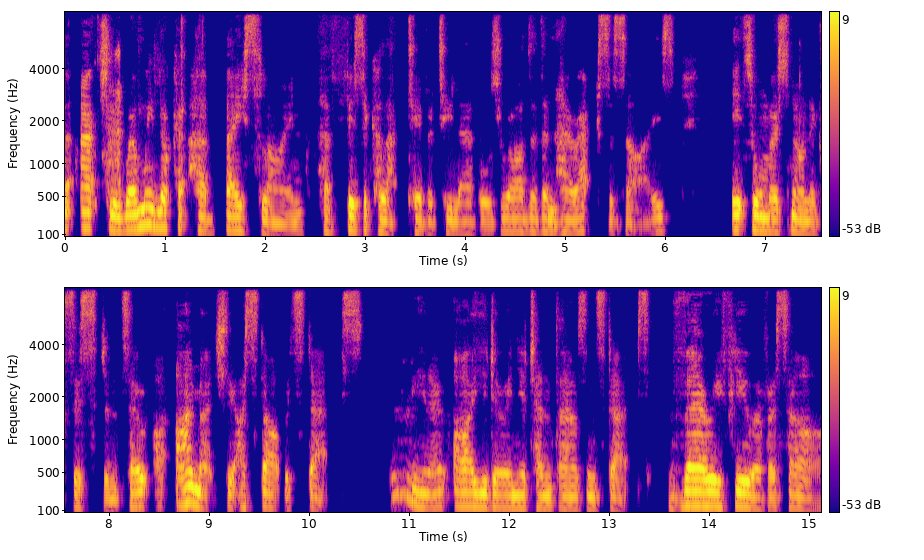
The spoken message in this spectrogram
but actually, when we look at her baseline, her physical activity levels, rather than her exercise, it's almost non-existent. So I'm actually I start with steps. Mm-hmm. You know, are you doing your ten thousand steps? Very few of us are.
